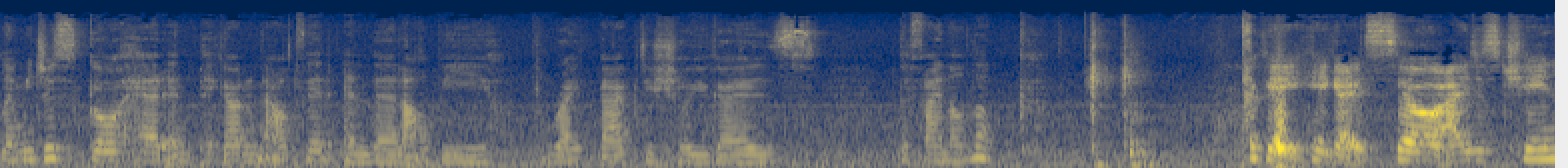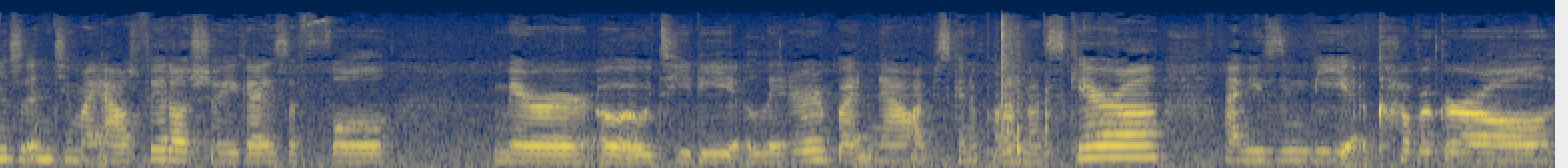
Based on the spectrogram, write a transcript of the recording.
Let me just go ahead and pick out an outfit and then I'll be right back to show you guys the final look. Okay, hey guys, so I just changed into my outfit. I'll show you guys a full mirror OOTD later, but now I'm just to put on mascara. I'm using the CoverGirl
